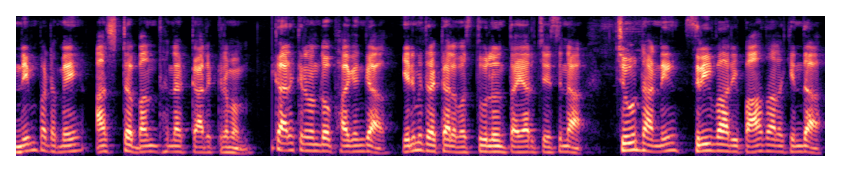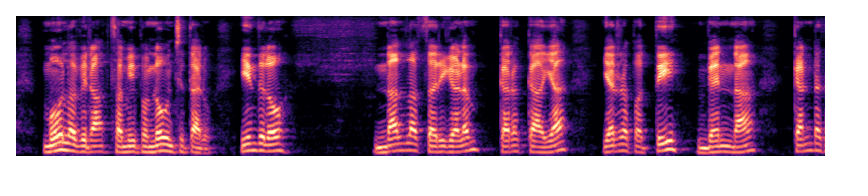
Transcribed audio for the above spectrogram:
నింపడమే అష్టబంధన కార్యక్రమం. ఈ కార్యక్రమంలో భాగంగా ఎనిమిది రకాల వస్తువులను తయారు చేసిన చూర్ణాన్ని శ్రీవారి పాదాల కింద మూల విరాట్ సమీపంలో ఉంచుతారు. ఇందులో నల్ల సరిగళం కరక్కాయ ఎర్రపత్తి వెన్న కండ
